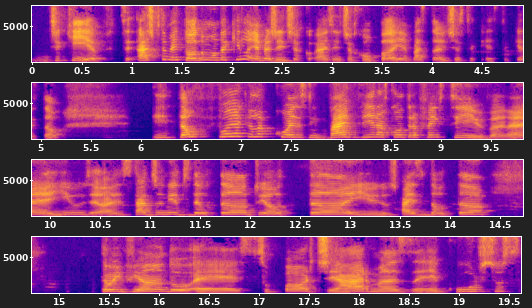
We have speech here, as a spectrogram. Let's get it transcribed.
de Kiev. Acho que também todo mundo aqui lembra, a gente, a gente acompanha bastante essa, essa questão. Então foi aquela coisa assim, vai vir a contraofensiva, né? E os Estados Unidos deu tanto, e a OTAN, e os países da OTAN. estão enviando é, suporte, armas, é, recursos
